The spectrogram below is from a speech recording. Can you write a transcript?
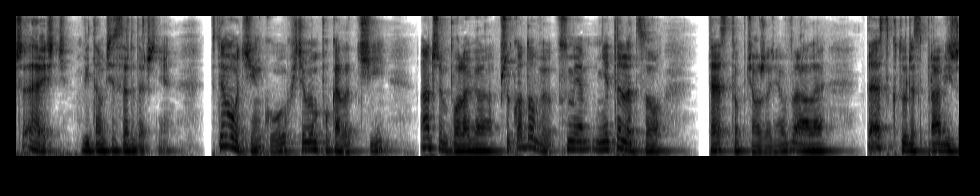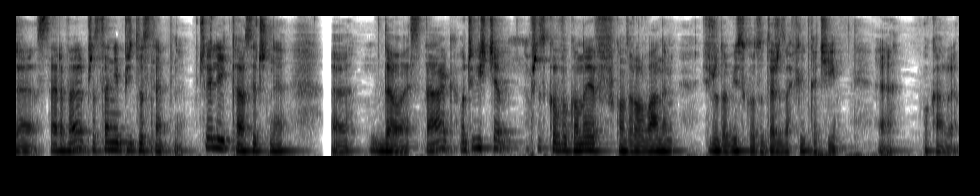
Cześć, witam Cię serdecznie. W tym odcinku chciałbym pokazać Ci, na czym polega przykładowy, w sumie nie tyle co test obciążeniowy, ale test, który sprawi, że serwer przestanie być dostępny, czyli klasyczny e, DOS, tak? Oczywiście wszystko wykonuję w kontrolowanym środowisku, co też za chwilkę Ci e, pokażę.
